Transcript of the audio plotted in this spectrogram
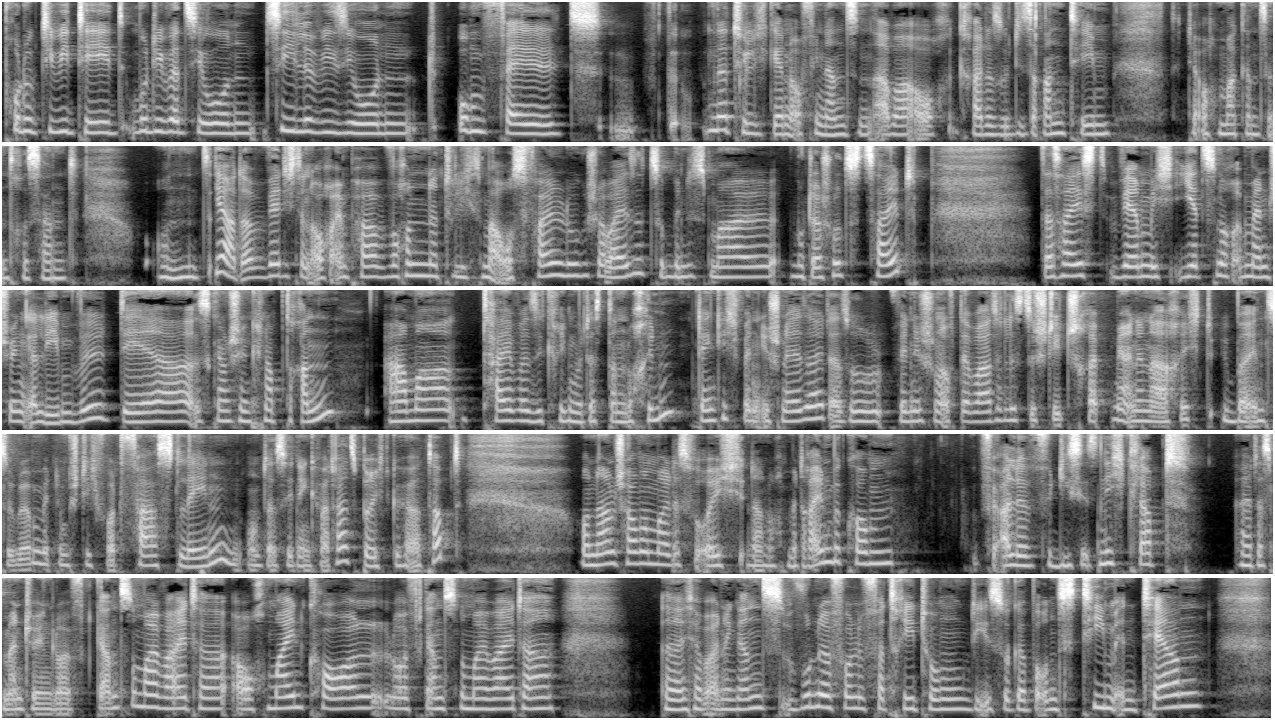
Produktivität, Motivation, Ziele, Vision, Umfeld, natürlich gerne auch Finanzen, aber auch gerade so diese Randthemen sind ja auch mal ganz interessant. Und ja, da werde ich dann auch ein paar Wochen natürlich mal ausfallen, logischerweise, zumindest mal Mutterschutzzeit. Das heißt, wer mich jetzt noch im Mentoring erleben will, der ist ganz schön knapp dran. Aber teilweise kriegen wir das dann noch hin, denke ich, wenn ihr schnell seid. Also wenn ihr schon auf der Warteliste steht, schreibt mir eine Nachricht über Instagram mit dem Stichwort Fastlane und dass ihr den Quartalsbericht gehört habt. Und dann schauen wir mal, dass wir euch da noch mit reinbekommen. Für alle, für die es jetzt nicht klappt, das Mentoring läuft ganz normal weiter. Auch mein Call läuft ganz normal weiter. Äh, ich habe eine ganz wundervolle Vertretung, die ist sogar bei uns teamintern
